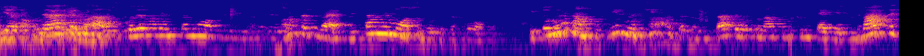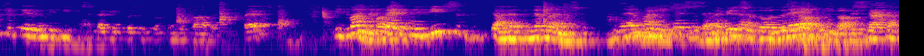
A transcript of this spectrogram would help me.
є. Тарас Ярославович, коли вони встановлюють мережу затверджують, там не може бути такого. І тому нам потрібно чітко це прописати в виконавчому комітеті. 24 не більше, так як пише законодавець, перше. І 25 не більше, 10. Не, не менше. Не більше до 10. так.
